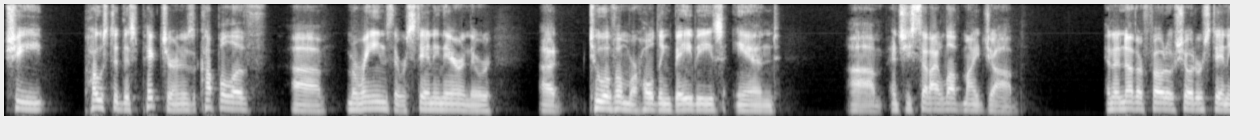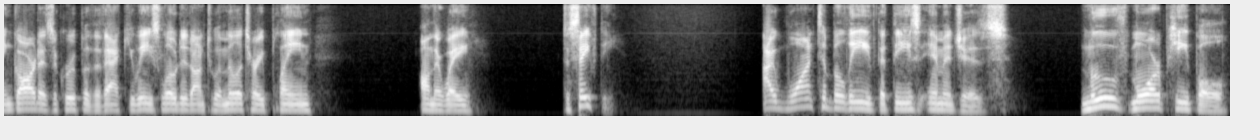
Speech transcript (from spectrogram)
she posted this picture, and there's a couple of uh, Marines that were standing there, and there were uh, two of them were holding babies, and um, and she said, "I love my job." And another photo showed her standing guard as a group of evacuees loaded onto a military plane on their way to safety. I want to believe that these images move more people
